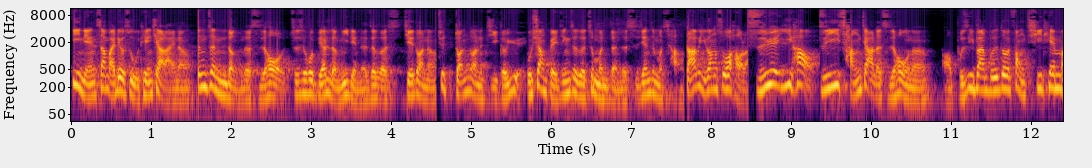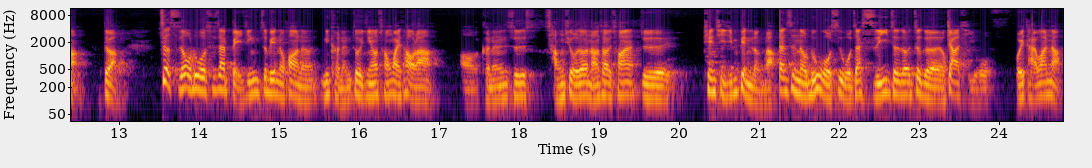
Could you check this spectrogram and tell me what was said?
一年三百六十五天下来呢，真正冷的时候，就是会比较冷一点的这个阶段呢，就短短的几个月，不像北京这个这么冷的时间这么长。打比方说好了，十月一号十一长假的时候呢，哦，不是一般不是都会放七天嘛，对吧？这时候如果是在北京这边的话呢，你可能都已经要穿外套啦，哦，可能是长袖都要拿出来穿，就是。天气已经变冷了，但是呢，如果是我在十一这个这个假期，我回台湾了，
